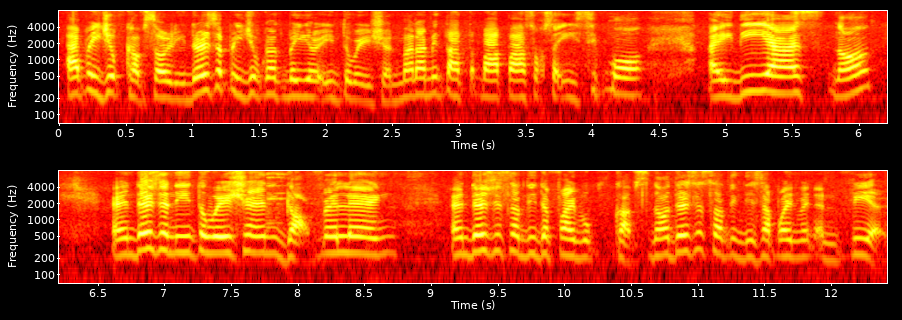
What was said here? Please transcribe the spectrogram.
a page of cups, sorry. There's a page of cups by your intuition. Maraming papasok sa isip mo, ideas, no? And there's an intuition, gut feeling, and there's just the five of cups, no? There's just something disappointment and fear.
